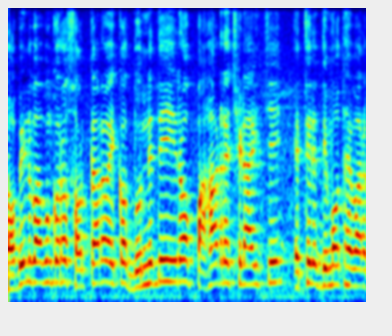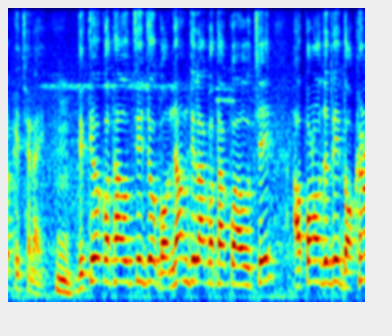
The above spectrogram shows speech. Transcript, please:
ନବୀନ ବାବୁଙ୍କର ସରକାର ଏକ ଦୁର୍ନୀତିର ପାହାଡ଼ରେ ଛିଡ଼ା ହେଇଛି ଏଥିରେ ଦ୍ୱିମତ ହେବାର କିଛି ନାହିଁ ଦ୍ୱିତୀୟ କଥା ହେଉଛି ଯେଉଁ ଗଞ୍ଜାମ ଜିଲ୍ଲା କଥା କୁହାହେଉଛି ଆପଣ ଯଦି ଦକ୍ଷିଣ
